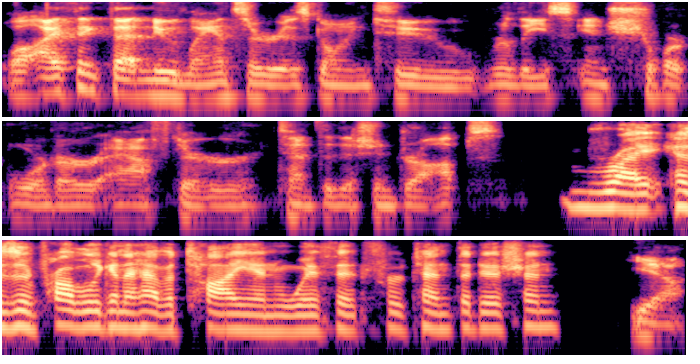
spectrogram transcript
Well, I think that new Lancer is going to release in short order after 10th edition drops. Right, because they're probably going to have a tie-in with it for 10th edition. Yeah.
